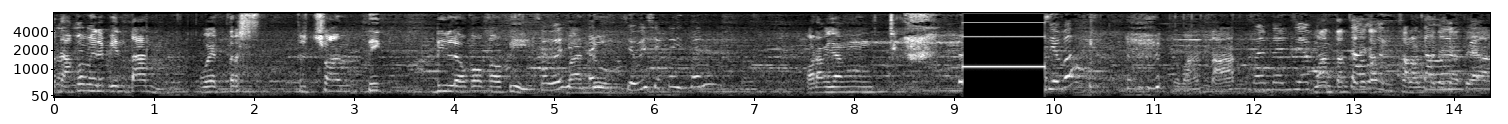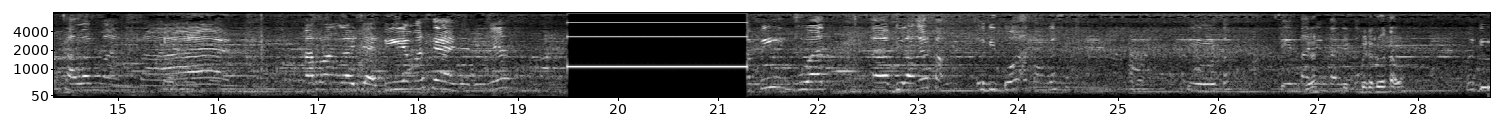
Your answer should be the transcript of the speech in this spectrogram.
kata aku mirip Intan waiters tercantik di Loko Siapa sih Bandung? Siapa siapa Intan? orang yang Siapa? mantan Mantan siapa? Mantan calon PDKT, calon PDKT-an. calon mantan. Karena nggak jadi ya mas ya jadinya. Buat eh, bilangnya pak lebih tua atau enggak sih? Si itu si Intan ya Intan itu beda dua tahun lebih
